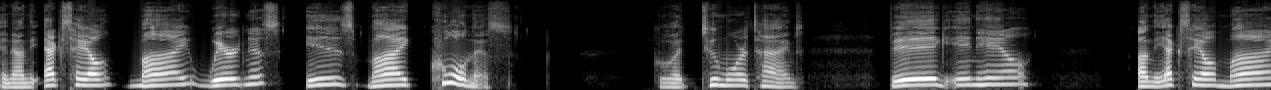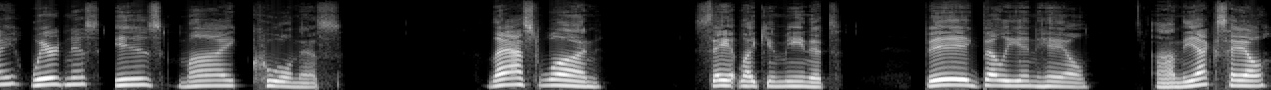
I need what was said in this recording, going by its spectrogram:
And on the exhale, my weirdness is my coolness. Good. Two more times. Big inhale. On the exhale, my weirdness is my coolness. Last one. Say it like you mean it. Big belly inhale. On the exhale,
